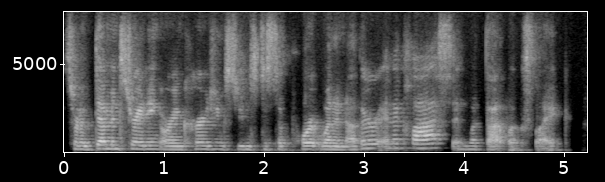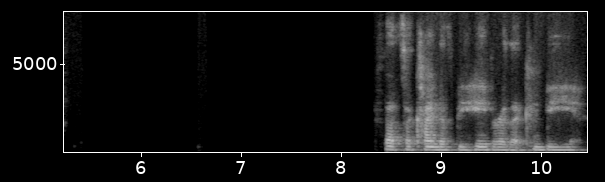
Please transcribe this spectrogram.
sort of demonstrating or encouraging students to support one another in a class and what that looks like. That's a kind of behavior that can be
